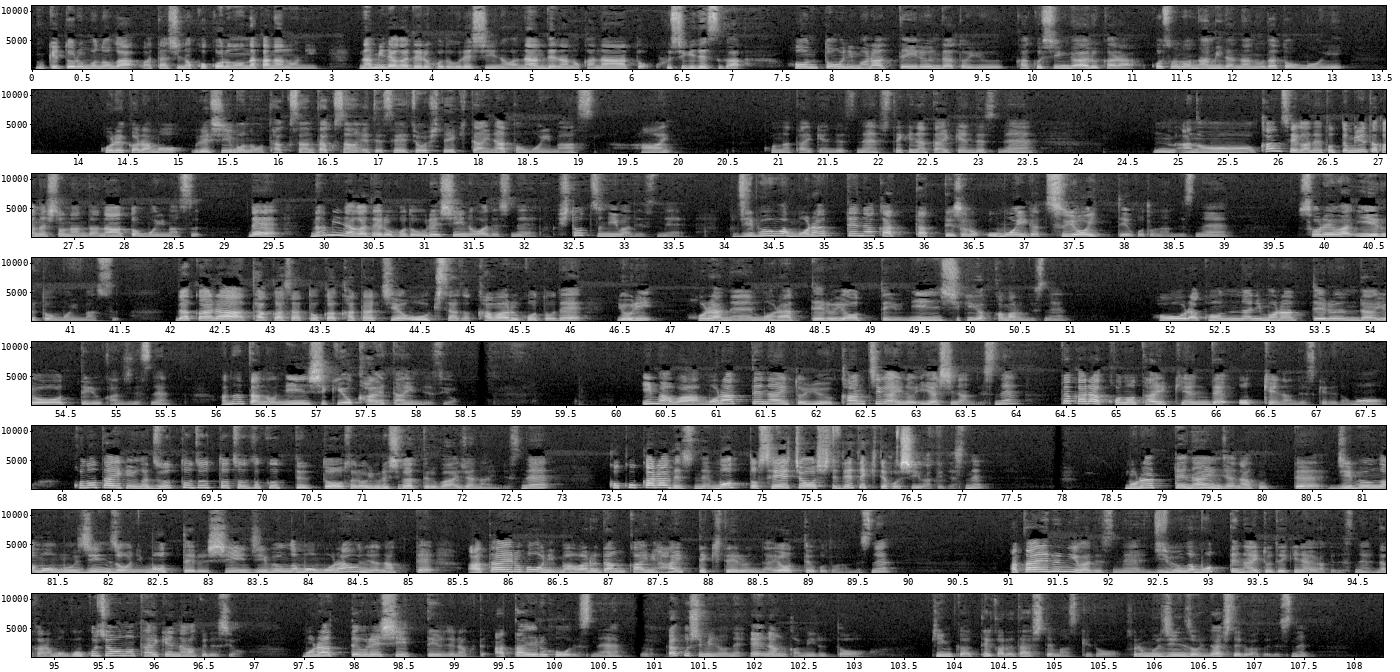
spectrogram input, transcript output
受け取るものが私の心の中なのに涙が出るほど嬉しいのは何でなのかなと不思議ですが本当にもらっているんだという確信があるからこその涙なのだと思いこれからも嬉しいものをたくさんたくさん得て成長していきたいなと思います。はい。こんな体験ですね。素敵な体験ですね。うん、あの感性がね、とっても豊かな人なんだなと思います。で、涙が出るほど嬉しいのはですね、一つにはですね、自分はもらってなかったっていうその思いが強いっていうことなんですね。それは言えると思います。だから高さとか形や大きさが変わることで、よりほらね、もらってるよっていう認識が深まるんですね。ほら、こんなにもらってるんだよっていう感じですね。あなたの認識を変えたいんですよ。今はもらってないという勘違いの癒しなんですね。だからこの体験で OK なんですけれども、この体験がずっとずっと続くって言うと、それを許しがってる場合じゃないんですね。ここからですね、もっと成長して出てきてほしいわけですね。もらってないんじゃなくって、自分がもう無尽蔵に持ってるし、自分がもうもらうんじゃなくて、与える方に回る段階に入ってきてるんだよっていうことなんですね。与えるにはですね、自分が持ってないとできないわけですね。だからもう極上の体験なわけですよ。もらって嬉しいっていうんじゃなくて、与える方ですね。ラクシミのね、絵なんか見ると、金貨手から出してますけど、それ無尽蔵に出してるわけですね。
